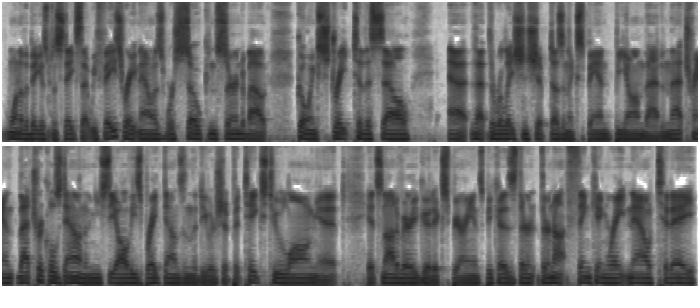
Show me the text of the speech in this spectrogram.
one of the biggest mistakes that we face right now is we're so concerned about going straight to the sell uh, that the relationship doesn't expand beyond that, and that tran- that trickles down, and you see all these breakdowns in the dealership. It takes too long. It it's not a very good experience because they're they're not thinking right now today.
